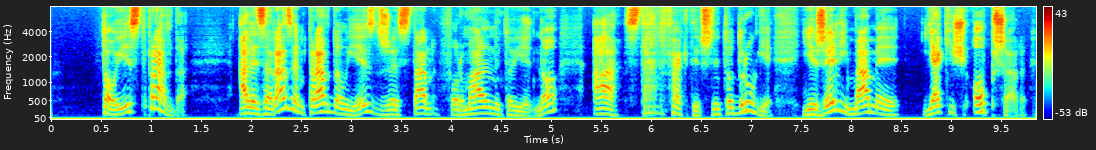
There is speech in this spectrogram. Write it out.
To jest prawda Ale zarazem prawdą jest, że stan formalny to jedno, a stan faktyczny to drugie. Jeżeli mamy jakiś obszar,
